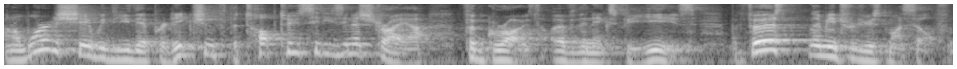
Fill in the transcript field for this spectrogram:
and I wanted to share with you their prediction for the top two cities in Australia for growth over the next few years. But first, let me introduce myself.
